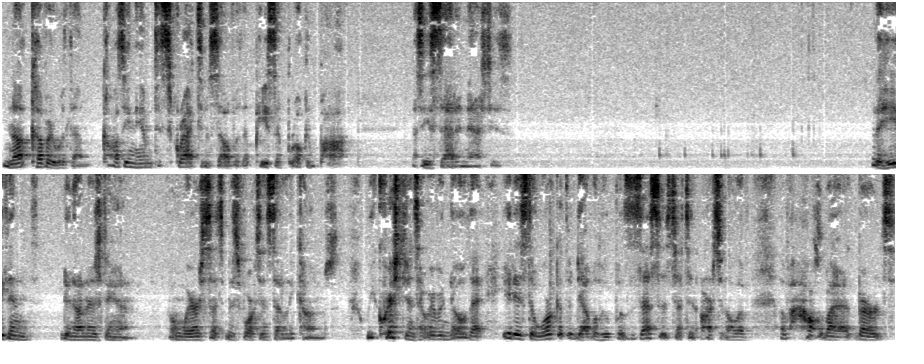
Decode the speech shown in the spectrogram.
not covered with them, causing him to scratch himself with a piece of broken pot as he sat in ashes. The heathens do not understand from where such misfortune suddenly comes. We Christians, however, know that it is the work of the devil who possesses such an arsenal of, of halberds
